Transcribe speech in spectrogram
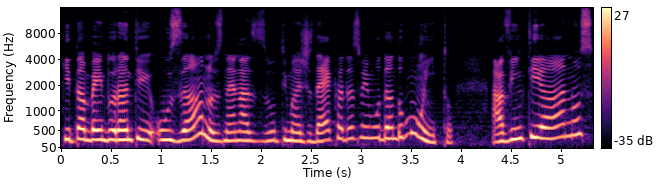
que também durante os anos, né, nas últimas décadas, vem mudando muito. Há 20 anos,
